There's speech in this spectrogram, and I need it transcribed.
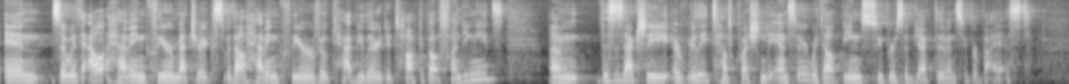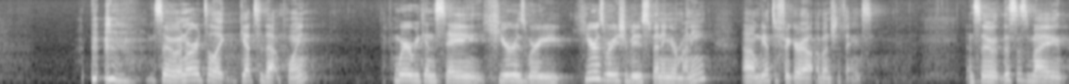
And so without having clear metrics, without having clear vocabulary to talk about funding needs, um, this is actually a really tough question to answer without being super subjective and super biased. so in order to like get to that point, where we can say, here is where you, here's where you should be spending your money, um, we have to figure out a bunch of things. And so this is my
